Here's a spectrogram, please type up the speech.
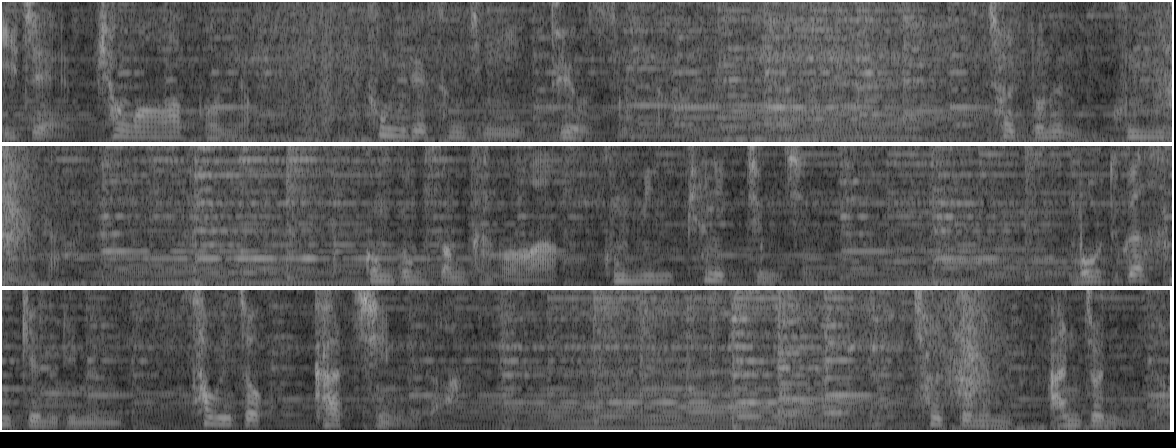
이제 평화와 번영, 통일의 상징이 되었습니다. 철도는 국민입니다. 공공성 강화와 국민 편익 증진, 모두가 함께 누리는 사회적 가치입니다. 철도는 안전입니다.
